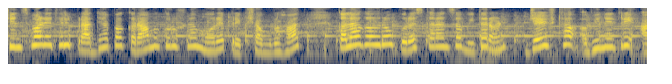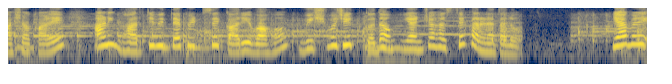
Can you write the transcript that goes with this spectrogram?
चिंचवड येथील प्राध्यापक रामकृष्ण मोरे प्रेक्षागृहात कलागौरव पुरस्कारांचं वितरण ज्येष्ठ अभिनेत्री आशा काळे आणि भारती विद्यापीठचे कार्यवाह विश्वजित कदम यांच्या हस्ते करण्यात आलं. यावेळी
